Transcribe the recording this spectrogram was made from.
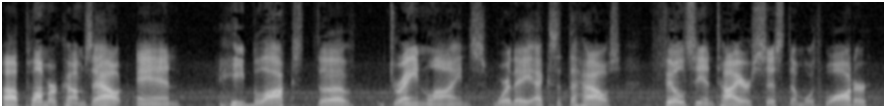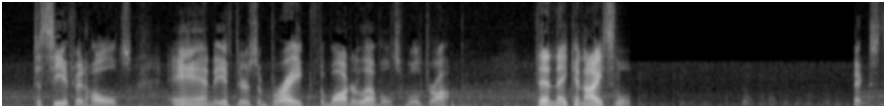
A plumber comes out and he blocks the drain lines where they exit the house, fills the entire system with water to see if it holds. And if there's a break, the water levels will drop. Then they can isolate fixed.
